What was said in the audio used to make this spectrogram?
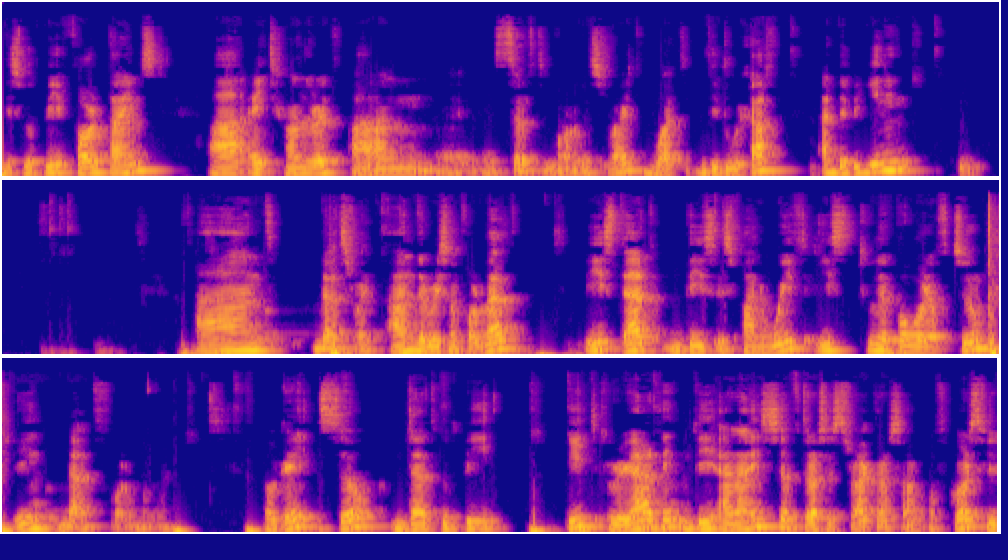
This would be four times uh, 830 more or less, right? What did we have at the beginning? And that's right. And the reason for that is that this span width is to the power of 2 in that formula. Okay, so that would be it regarding the analysis of truss structures. Of course, feel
